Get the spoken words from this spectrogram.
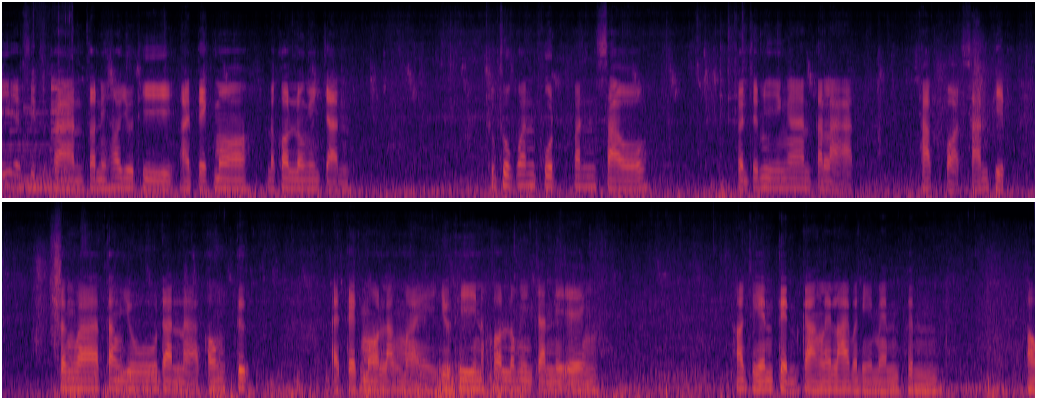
ดีเอฟซีทุกท่านตอนนี้เข้าอยู่ที่ไอเทคมอนครหลวงเวียงจันทร์ทุกๆวันพุธวันเสาร์เพิ่นจะมีงานตลาดพักปลอดสารพิษซึ่งว่าตั้งอยู่ด้านหน้าของตึกไอเทคมอหลังใหม่ อยู่ที่นครลงเวียงจันทร์นี่เองเขาจะเห็นเต็นท์กลางหลายๆแบบนี้แมนเพิ่นเอา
